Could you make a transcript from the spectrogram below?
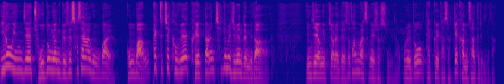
1호 인재 조동현 교수의 사생활 공발, 공방, 팩트체크 후에 그에 따른 책임을 지면 됩니다. 인재 영입 전에 대해서도 한 말씀 해주셨습니다. 오늘도 댓글 다섯 개 감사드립니다.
